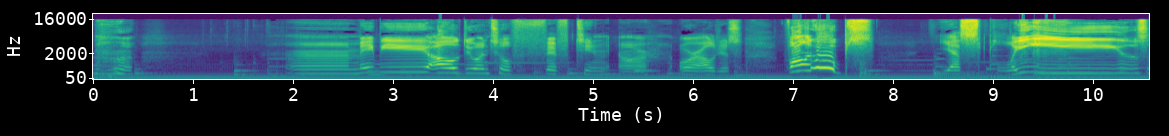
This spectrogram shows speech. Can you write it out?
uh, maybe I'll do until 15, or, or I'll just... Falling hoops! Yes, please!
